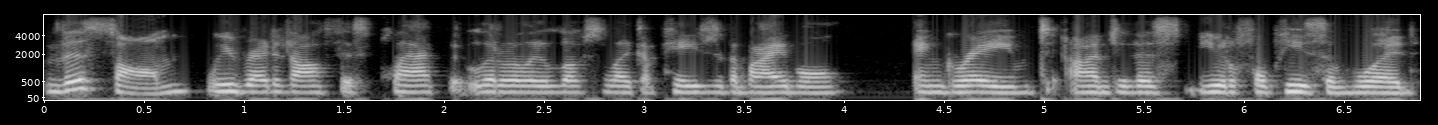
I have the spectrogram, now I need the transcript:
this psalm, we read it off this plaque that literally looked like a page of the Bible engraved onto this beautiful piece of wood.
